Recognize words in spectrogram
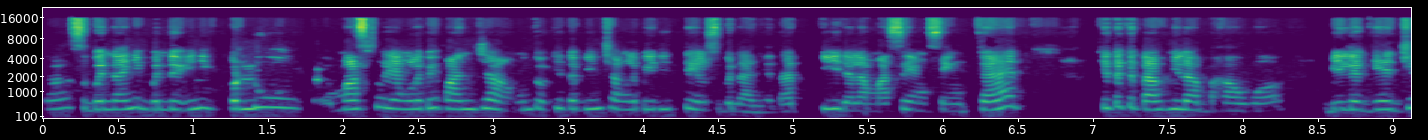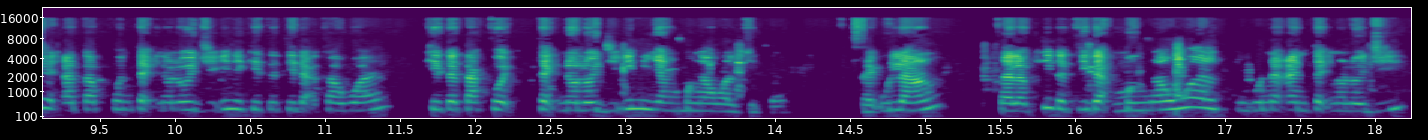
ya, sebenarnya benda ini perlu masa yang lebih panjang untuk kita bincang lebih detail sebenarnya tapi dalam masa yang singkat kita ketahuilah bahawa bila gadget ataupun teknologi ini kita tidak kawal kita takut teknologi ini yang mengawal kita. Saya ulang, kalau kita tidak mengawal penggunaan teknologi,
